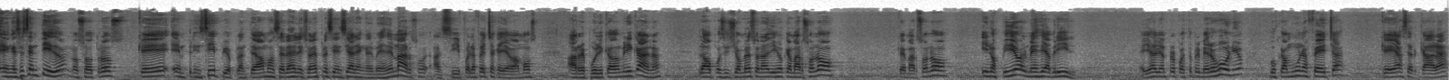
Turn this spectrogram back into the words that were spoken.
En ese sentido, nosotros que en principio planteábamos hacer las elecciones presidenciales en el mes de marzo, así fue la fecha que llevamos a República Dominicana, la oposición venezolana dijo que marzo no, que marzo no, y nos pidió el mes de abril. Ellos habían propuesto primero junio, buscamos una fecha que acercara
